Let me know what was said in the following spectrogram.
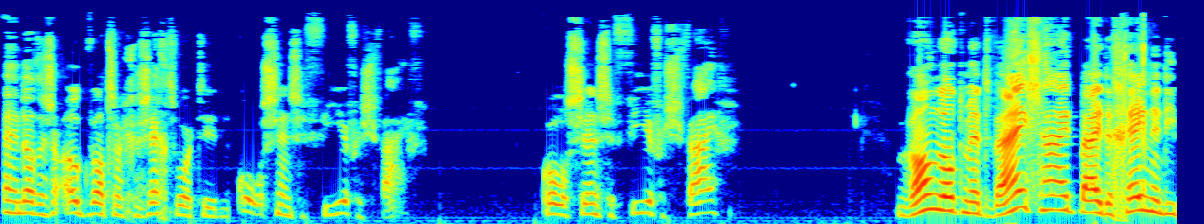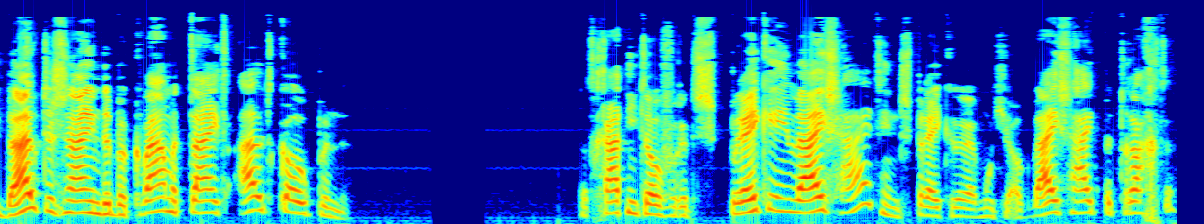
En dat is ook wat er gezegd wordt in Colossense 4 vers 5. Colossense 4 vers 5. Wandelt met wijsheid bij degenen die buiten zijn, de bekwame tijd uitkopende. Dat gaat niet over het spreken in wijsheid. In het spreken moet je ook wijsheid betrachten.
